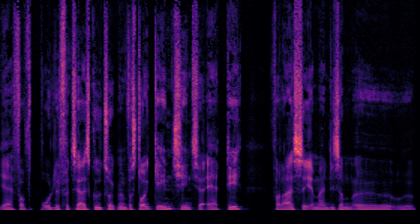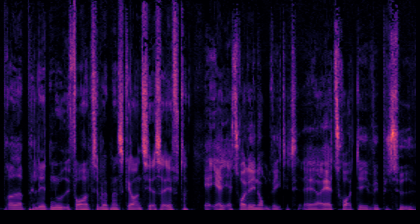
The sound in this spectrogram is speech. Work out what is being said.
ja, for at bruge et lidt fortærsk udtryk, men hvor stor en game changer er det for dig at se, at man ligesom øh, øh, breder paletten ud i forhold til, hvad man skal orientere sig efter? Jeg, jeg, jeg tror, det er enormt vigtigt, øh, og jeg tror, det vil betyde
